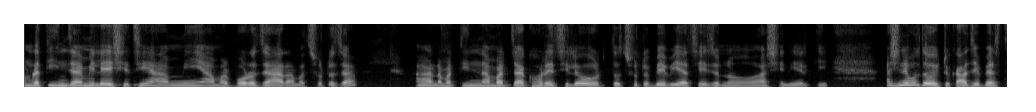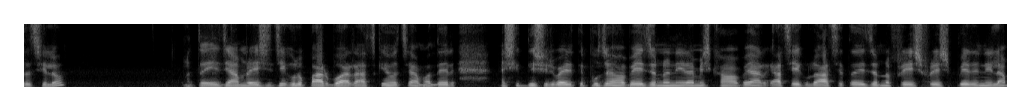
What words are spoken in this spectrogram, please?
আমরা তিন যা মিলে এসেছি, আমি, আমার বড় যা আর আমার ছোট যা। আর আমার তিন নাম্বার যা ঘরে ছিল, ওর তো ছোট বেবি আছে, এই জন্য আসেনি আর কি। আসেনি বলতে ও একটু কাজে ব্যস্ত ছিল। তো এই যে আমরা এসেছি, এগুলো পারব। আর আজকে হচ্ছে আমাদের সিদ্ধেশ্বরী বাড়িতে পূজা হবে, এই জন্য নিরামিষ খাওয়া হবে। আর গাছে এগুলো আছে, তো এই জন্য ফ্রেশ ফ্রেশ পেরে নিলাম।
